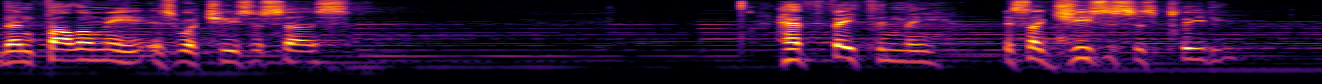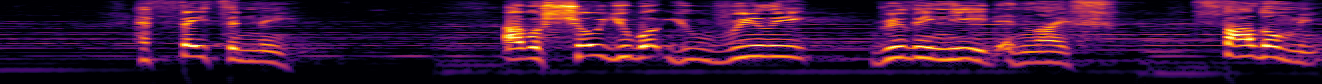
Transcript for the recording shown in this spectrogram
Then follow me, is what Jesus says. Have faith in me. It's like Jesus is pleading. Have faith in me. I will show you what you really, really need in life. Follow me.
